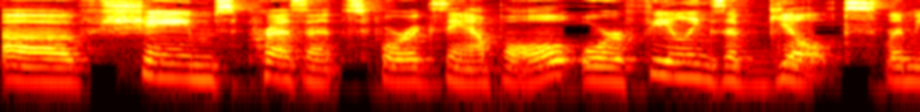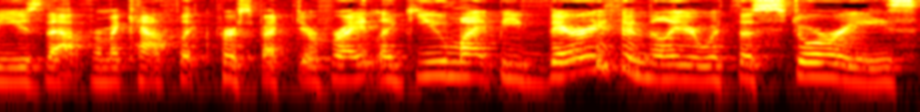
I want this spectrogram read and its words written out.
of shame's presence, for example, or feelings of guilt. Let me use that from a Catholic perspective, right? Like you might be very familiar with the stories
